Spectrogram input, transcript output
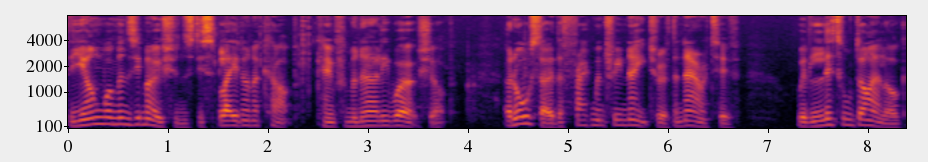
The young woman's emotions displayed on a cup came from an early workshop, and also the fragmentary nature of the narrative, with little dialogue,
